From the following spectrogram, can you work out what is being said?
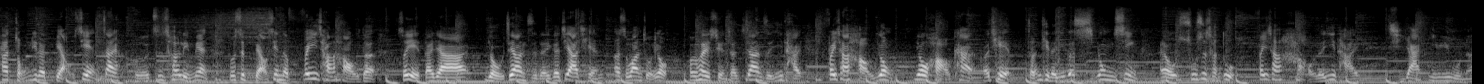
它总体的表现在合资车里面都是表现的非常好的。所以大家有这样子的一个价钱，二十万左右，会不会选择这样子一台非常好用又好看，而且整体的一个实用性还有舒适程度非常好的一台起亚 EV 五呢？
